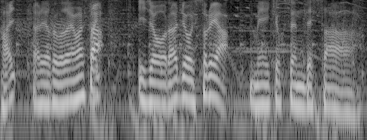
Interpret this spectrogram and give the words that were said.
はい、ありがとうございました。以上、ラジオヒストリア名曲選でした。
